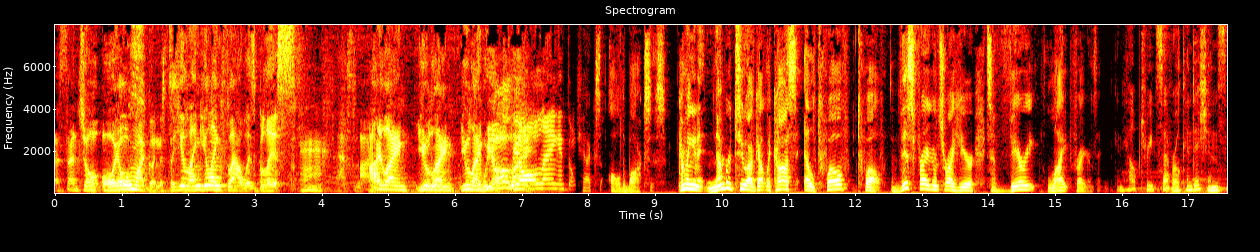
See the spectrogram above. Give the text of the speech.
Essential oh oils. Oh my goodness, the ylang ylang flower is bliss. Mm. Absolutely. I lang, you lang, you lang. We all We lang. all lang and don't. checks all the boxes. Coming in at number two, I've got Lacoste L1212. This fragrance right here, it's a very light fragrance. can help treat several conditions.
